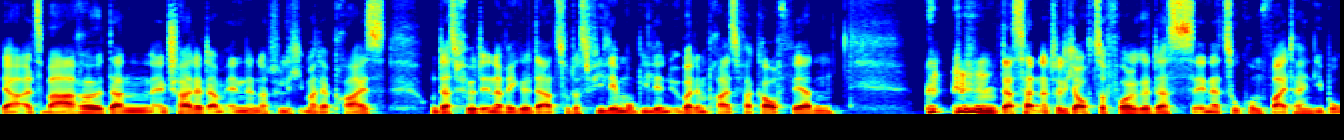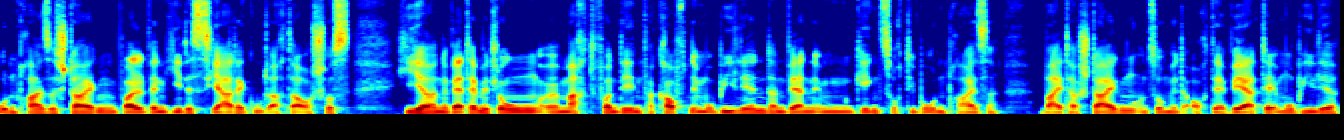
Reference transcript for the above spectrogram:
ja, als Ware, dann entscheidet am Ende natürlich immer der Preis. Und das führt in der Regel dazu, dass viele Immobilien über dem Preis verkauft werden. Das hat natürlich auch zur Folge, dass in der Zukunft weiterhin die Bodenpreise steigen, weil wenn jedes Jahr der Gutachterausschuss hier eine Wertermittlung äh, macht von den verkauften Immobilien, dann werden im Gegenzug die Bodenpreise weiter steigen und somit auch der Wert der Immobilie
